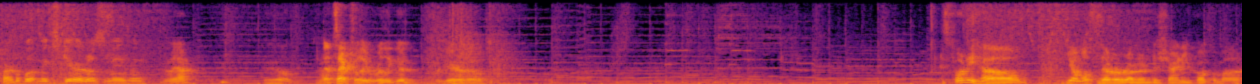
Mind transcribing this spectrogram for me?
Part of what makes Gyarados amazing. Yeah. Yep. That's actually really good for Gyarados. It's funny how you almost never run into shiny Pokemon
